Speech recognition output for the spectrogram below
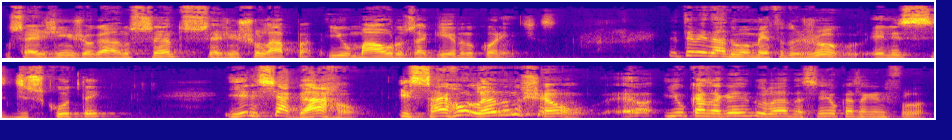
O Serginho jogava no Santos, Serginho Chulapa, e o Mauro, zagueiro, no Corinthians. Em determinado momento do jogo, eles discutem e eles se agarram e saem rolando no chão. E o Casagrande do lado assim, o Casagrande falou:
